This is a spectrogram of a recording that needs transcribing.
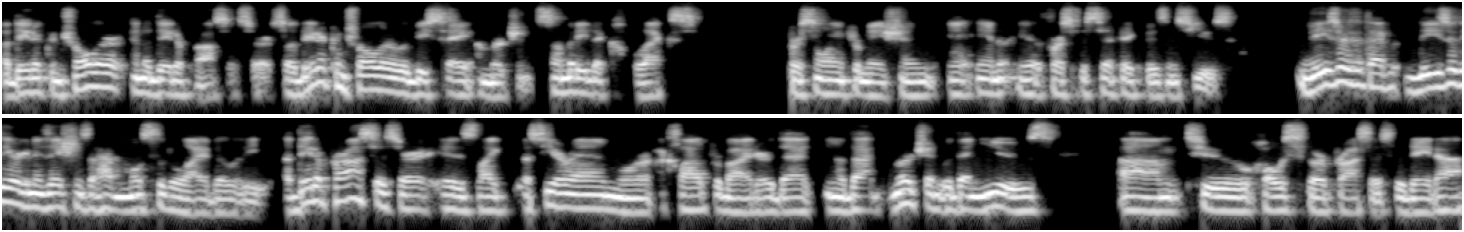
a data controller and a data processor. So a data controller would be, say, a merchant, somebody that collects personal information in, in, in, for specific business use. These are the type, these are the organizations that have most of the liability. A data processor is like a CRM or a cloud provider that, you know, that merchant would then use um, to host or process the data.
